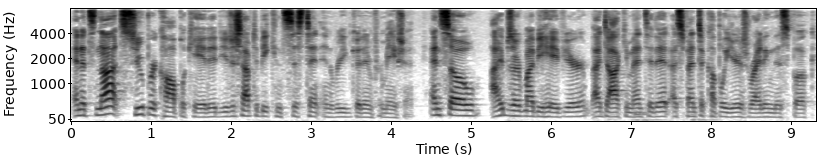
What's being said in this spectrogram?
And it's not super complicated. You just have to be consistent and read good information. And so I observed my behavior, I documented it. I spent a couple years writing this book.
